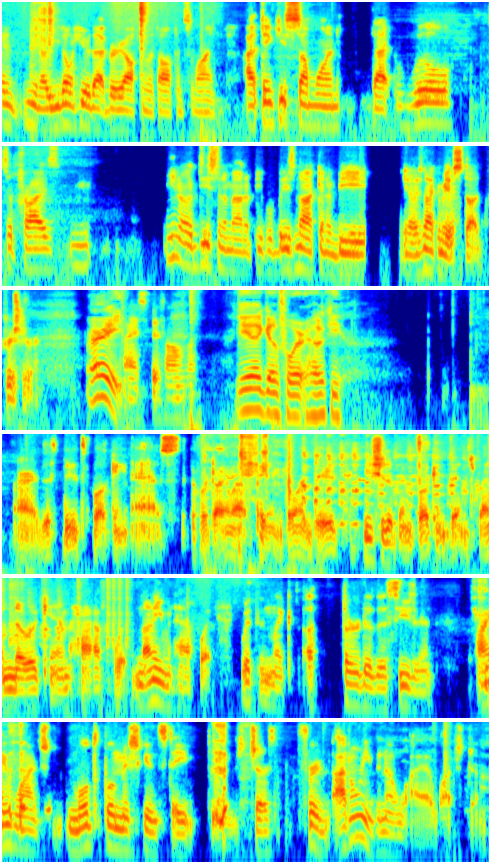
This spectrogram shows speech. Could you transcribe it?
and you know, you don't hear that very often with offensive line. I think he's someone that will surprise you know a decent amount of people, but he's not going to be you know, he's not going to be a stud for sure. All right. Nice bit on that. Yeah, go for it, Hokey. All right, this dude's fucking ass. If we're talking about Payton Thorne, dude, he should have been fucking benched by Noah Kim halfway, not even halfway, within like a third of the season. I watched multiple Michigan State games just for, I don't even know why I watched them,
